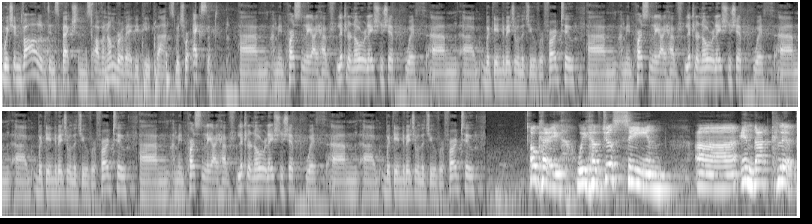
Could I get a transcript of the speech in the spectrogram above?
which involved inspections of a number of ABP plants, which were excellent. Um, I mean, personally, I have little or no relationship with, um, uh, with the individual that you've referred to. Um, I mean, personally, I have little or no relationship with, uh, with the individual that you've referred to. I mean, personally, I have little or no relationship with, uh, with the individual that you've referred to. Okay, we have just seen uh, in that clip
